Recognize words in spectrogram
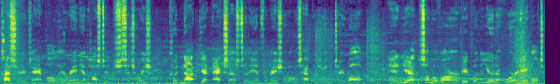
Classic example, the Iranian hostage situation. Could not get access to the information what was happening in Tehran, and yet some of our people in the unit were able to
